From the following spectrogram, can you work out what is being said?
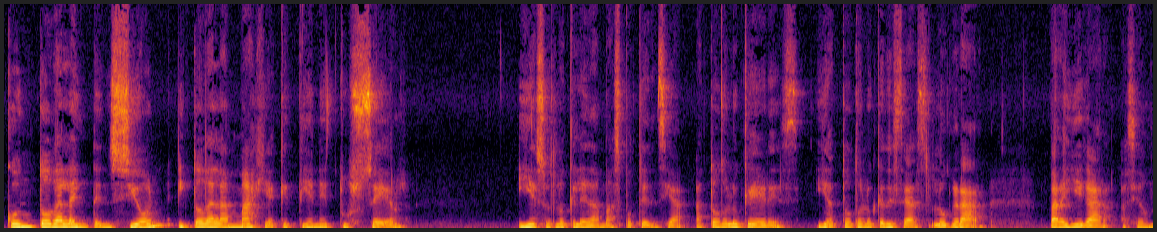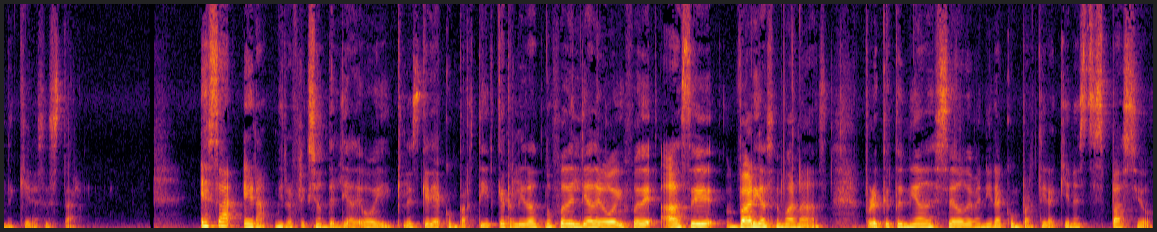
con toda la intención y toda la magia que tiene tu ser y eso es lo que le da más potencia a todo lo que eres y a todo lo que deseas lograr para llegar hacia donde quieres estar. Esa era mi reflexión del día de hoy que les quería compartir, que en realidad no fue del día de hoy, fue de hace varias semanas, pero que tenía deseo de venir a compartir aquí en este espacio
